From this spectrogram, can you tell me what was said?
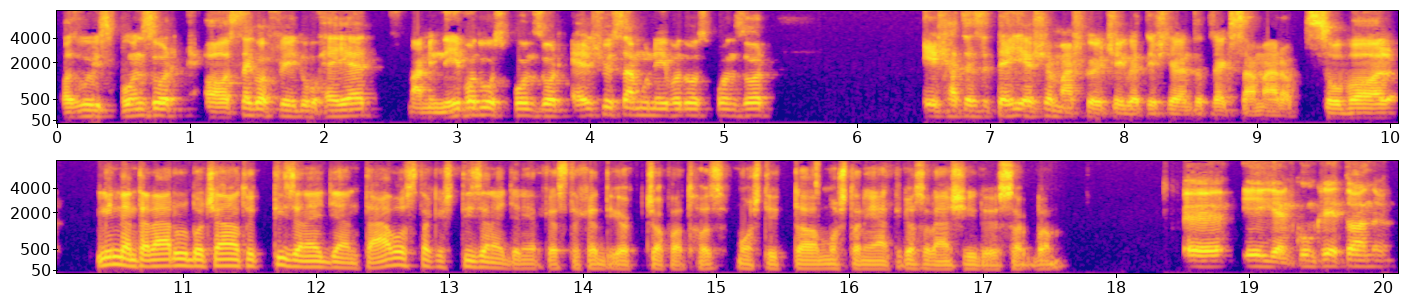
az új szponzor, a Segafredo helyett, mármint névadó szponzor, első számú névadó szponzor, és hát ez teljesen más költségvetést jelent a Trek számára. Szóval... Mindent elárul, bocsánat, hogy 11-en távoztak, és 11-en érkeztek eddig a csapathoz, most itt a mostani átigazolási időszakban. Ö, igen, konkrétan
